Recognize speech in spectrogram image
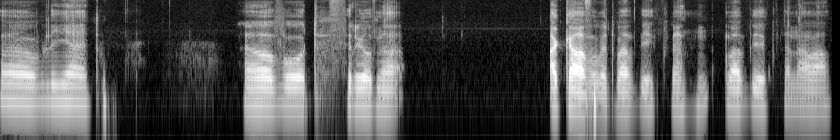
э, влияет, э, вот, серьезно оказывает воздействие, воздействие на вас.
